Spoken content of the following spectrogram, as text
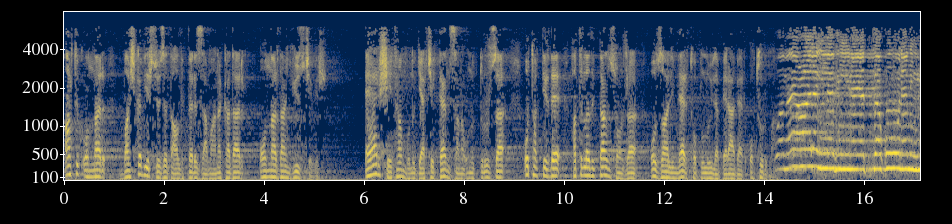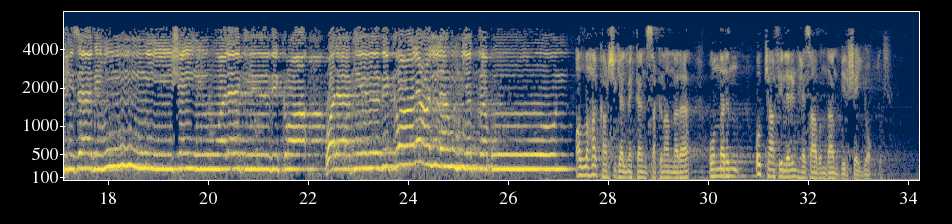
artık onlar başka bir söze daldıkları zamana kadar onlardan yüz çevir. Eğer şeytan bunu gerçekten sana unutturursa o takdirde hatırladıktan sonra o zalimler topluluğuyla beraber oturma. وما على الذين يتقون من حسابهم من شيء ولكن ذكرى ولكن ذكرى لعلهم يتقون Allah'a karşı gelmekten sakınanlara onların o kafirlerin hesabından bir şey yoktur.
